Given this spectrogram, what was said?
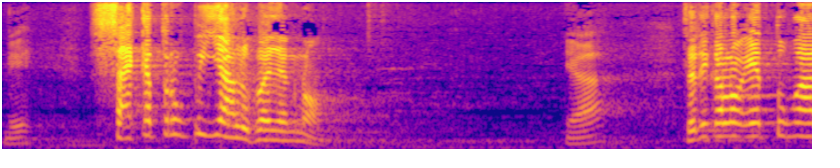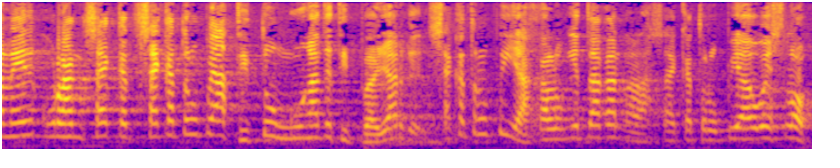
Nggih. 50 rupiah lo bayang no. Ya. Jadi kalau hitungannya kurang seket, seket rupiah ditunggu nanti dibayar seket rupiah. Kalau kita kan lah seket rupiah wes loh,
